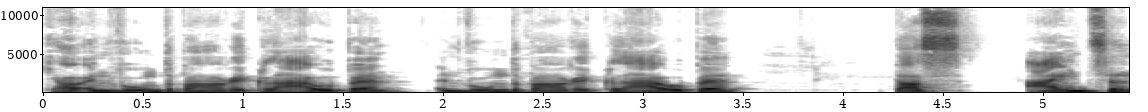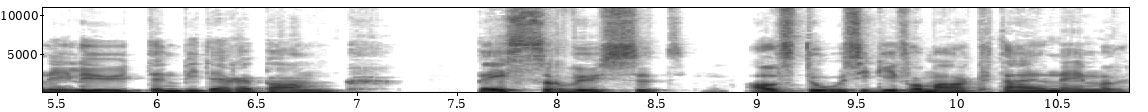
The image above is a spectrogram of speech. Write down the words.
ja, ein wunderbarer Glaube. Ein wunderbarer Glaube, dass einzelne Leute bei dieser Bank besser wissen als Tausende von Marktteilnehmern,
